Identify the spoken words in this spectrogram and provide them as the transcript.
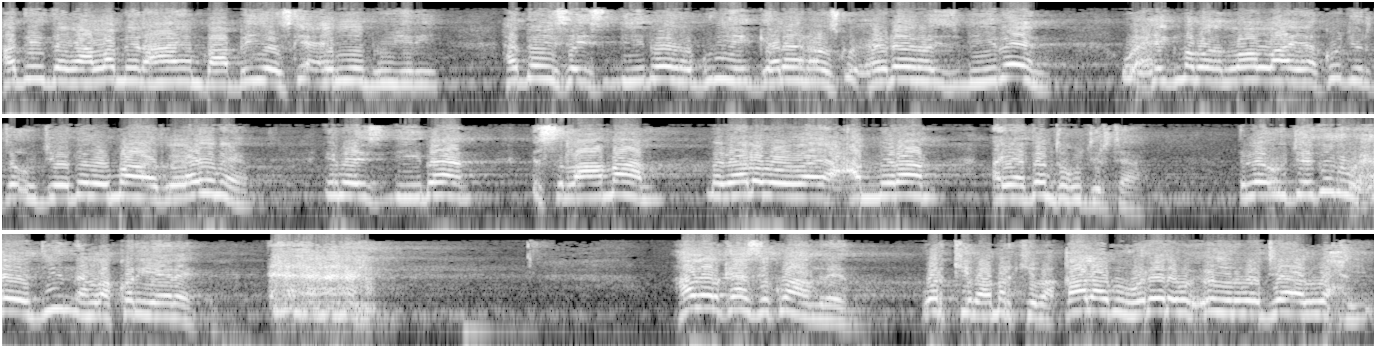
Hadday dagaalami lahaayeen baabi'iyo iska celiyey buu yidhi. Haddayse isdhiibeen oo guryihii galeen oo isku xidheen oo isdhiibeen wax xigmadoo loo laaya ku jirta ujeeddadu ma adlayne. Inay isdhiibaan islaamaan magaaladooda ay camiraan ayaa danta ku jirtaa ila ujeeddadu waxay diin la kor yeeleen hadalkaasay ku hadleen warkiiba markiiba qaala abu hurayra wuxuu yidhi wajaءa alwaxyu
